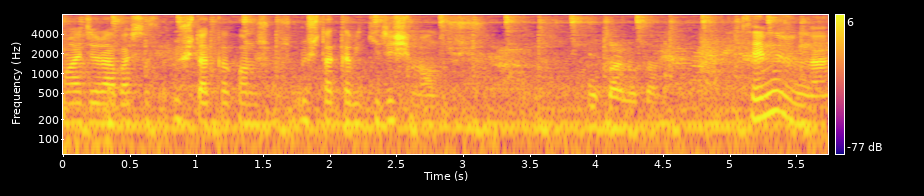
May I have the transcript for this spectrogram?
Macera başlasın. 3 dakika konuşmuş. 3 dakika bir giriş mi olur? Utan utan. Senin yüzünden.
